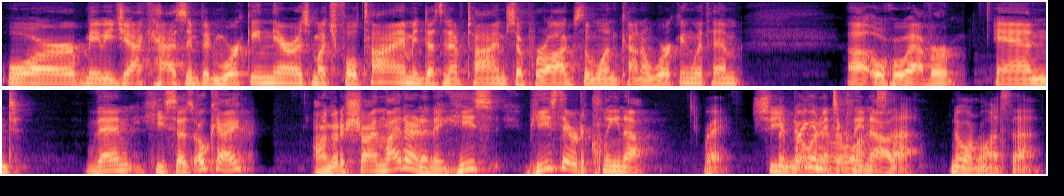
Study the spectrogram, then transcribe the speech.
Or maybe Jack hasn't been working there as much full time and doesn't have time. So Parag's the one kind of working with him uh, or whoever. And then he says, okay, I'm going to shine light on anything. He's, he's there to clean up. Right. So you but bring no him in to clean up. That. No one wants that.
